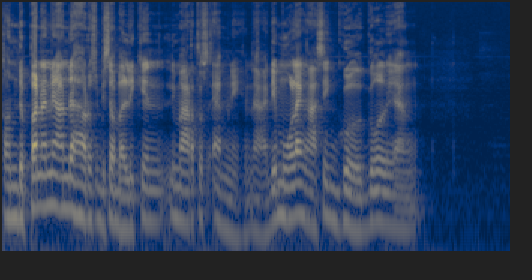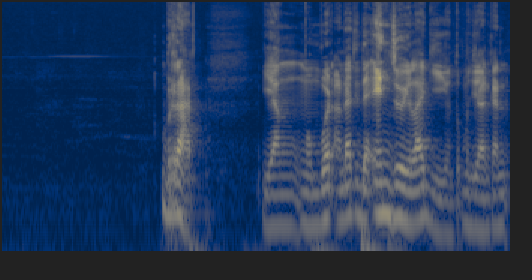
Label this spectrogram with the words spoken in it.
Tahun depan ini Anda harus bisa balikin 500M nih. Nah dia mulai ngasih goal-goal yang berat. Yang membuat Anda tidak enjoy lagi untuk menjalankan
